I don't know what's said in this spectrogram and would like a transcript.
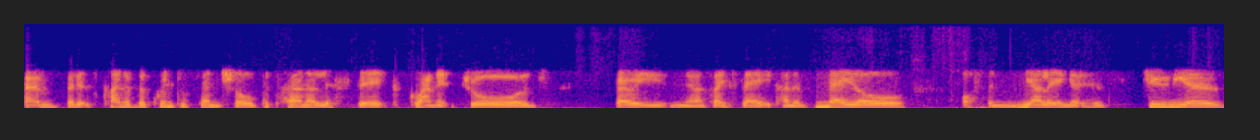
Um, but it's kind of the quintessential paternalistic, granite jawed, very, you know, as I say, kind of male, often yelling at his juniors,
